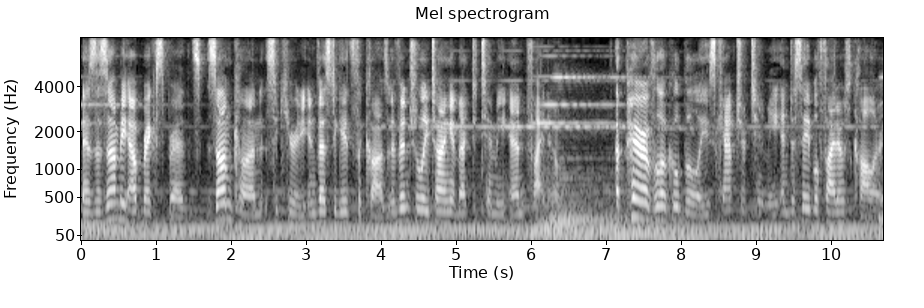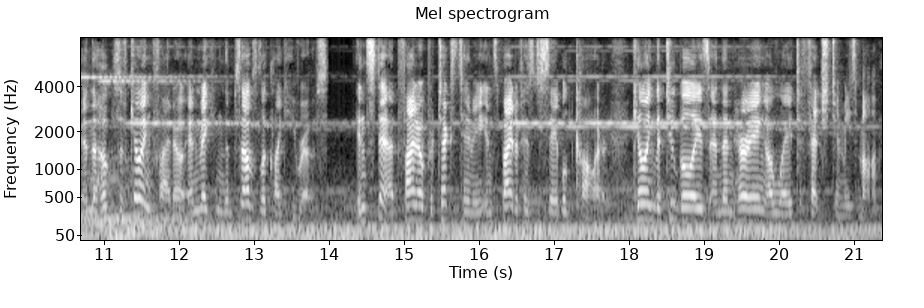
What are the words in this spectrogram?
As the zombie outbreak spreads, ZomCon security investigates the cause, eventually tying it back to Timmy and Fido. A pair of local bullies capture Timmy and disable Fido's collar in the hopes of killing Fido and making themselves look like heroes. Instead, Fido protects Timmy in spite of his disabled collar, killing the two bullies and then hurrying away to fetch Timmy's mom.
